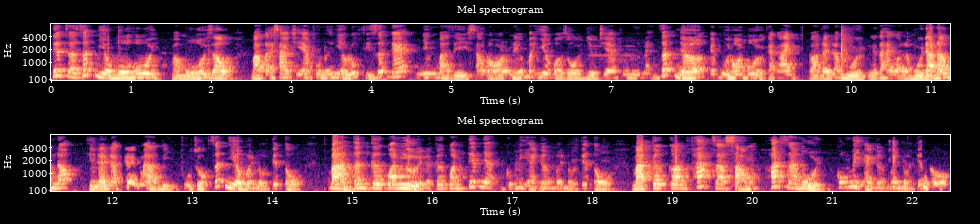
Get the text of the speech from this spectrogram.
Tiết ra rất nhiều mồ hôi và mồ hôi dầu mà tại sao chị em phụ nữ nhiều lúc thì rất ghét, nhưng mà gì, sau đó nếu mà yêu vào rồi, nhiều chị em phụ nữ lại rất nhớ cái mùi hôi hôi của các anh. Và đấy là mùi, người ta hay gọi là mùi đàn ông đó. Thì đấy là cái mà bị phụ thuộc rất nhiều bởi nội tiết tố. Bản thân cơ quan ngửi là cơ quan tiếp nhận cũng bị ảnh hưởng bởi nội tiết tố. Mà cơ quan phát ra sóng, phát ra mùi cũng bị ảnh hưởng bởi nội tiết tố.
